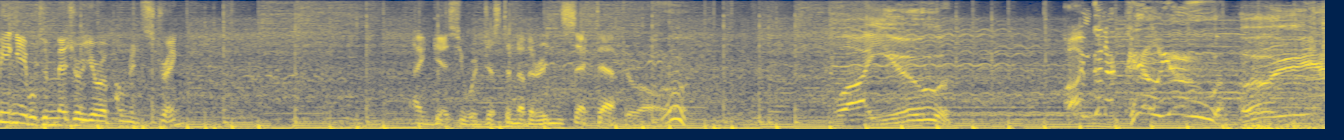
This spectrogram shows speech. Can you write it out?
being able to measure your opponent's strength, I guess you were just another insect after all. Why, you? I'm gonna kill you! Oh, hey,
